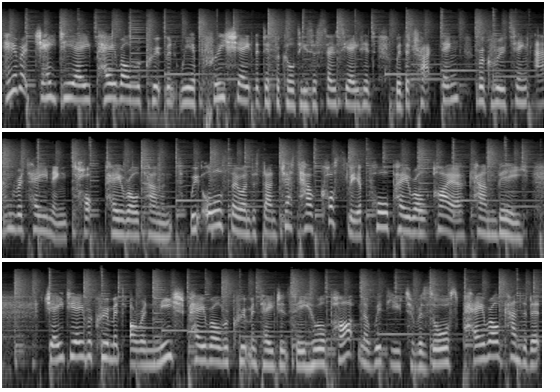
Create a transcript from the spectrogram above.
Here at JGA Payroll Recruitment, we appreciate the difficulties associated with attracting, recruiting, and retaining top payroll talent. We also understand just how costly a poor payroll hire can be. JGA Recruitment are a niche payroll recruitment agency who will partner with you to resource payroll candidates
